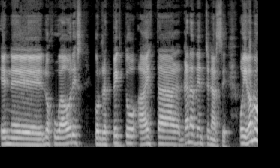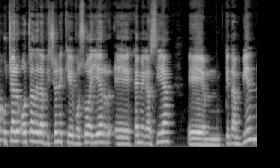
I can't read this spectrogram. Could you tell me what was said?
en eh, los jugadores con respecto a estas ganas de entrenarse. Oye, vamos a escuchar otra de las visiones que posó ayer eh, Jaime García, eh, que también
